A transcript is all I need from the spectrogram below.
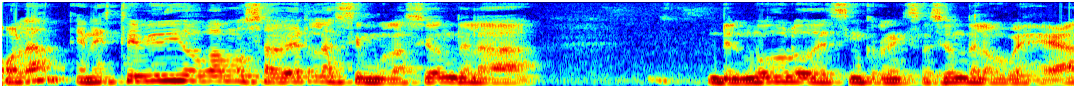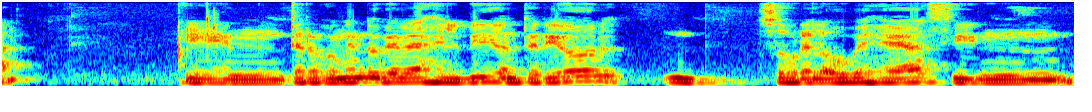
Hola, en este vídeo vamos a ver la simulación de la, del módulo de sincronización de la VGA. te recomiendo que veas el vídeo anterior sobre la VGA si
